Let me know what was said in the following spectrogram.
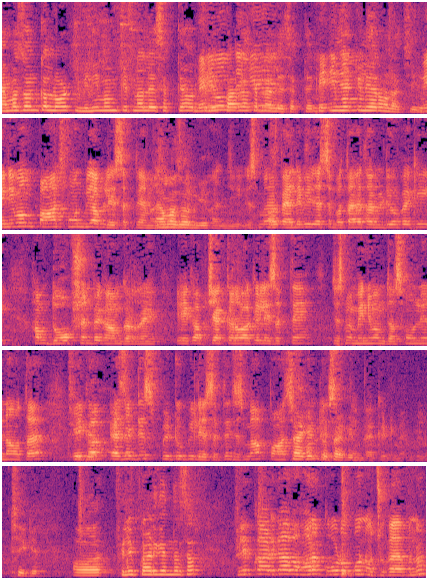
अमेजोन का लॉट मिनिमम कितना ले सकते हैं और फ्लिपकार्ट का कितना ले सकते हैं? ये क्लियर होना चाहिए? मिनिमम पाँच फ़ोन भी आप ले सकते हैं अमेजोन के। हाँ जी इसमें और... पहले भी जैसे बताया था वीडियो पे कि हम दो ऑप्शन पे काम कर रहे हैं। एक आप चेक करवा के ले सकते हैं जिसमें मिनिमम दस फ़ोन लेना होता है। एक आप as it is P to P ले सकते हैं जिसमें आप पाँच ले सकते हैं पैकेट में ठीक है। और फ्लिपकार्ट के अंदर सर? फ्लिपकार्ट का अब हमारा कोड ओपन हो चुका है अपना।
